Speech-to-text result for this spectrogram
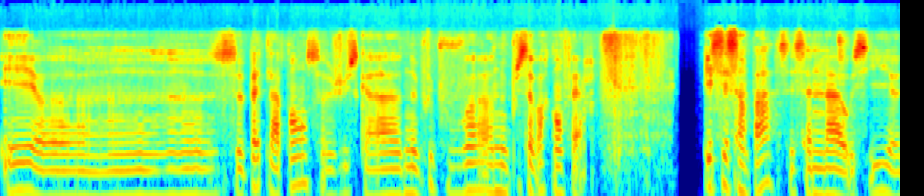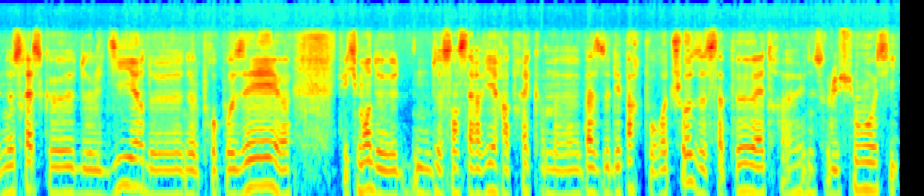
et euh, se pète la panse jusqu'à ne plus pouvoir, ne plus savoir qu'en faire. Et c'est sympa, ces scènes-là aussi, ne serait-ce que de le dire, de, le proposer, effectivement de, de s'en servir après comme base de départ pour autre chose, ça peut être une solution aussi.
